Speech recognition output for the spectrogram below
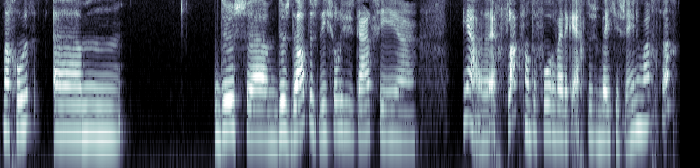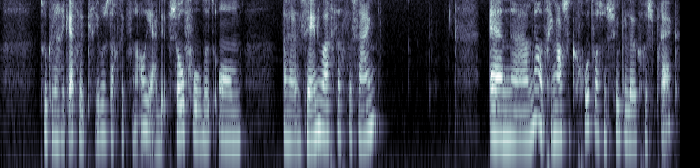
Maar goed. Um, dus, um, dus dat, dus die sollicitatie. Uh, ja, echt vlak van tevoren werd ik echt dus een beetje zenuwachtig. Toen kreeg ik echt weer kriebels. Dacht ik van, oh ja, zo voelt het om uh, zenuwachtig te zijn. En uh, nou, het ging hartstikke goed. Het was een superleuk gesprek.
